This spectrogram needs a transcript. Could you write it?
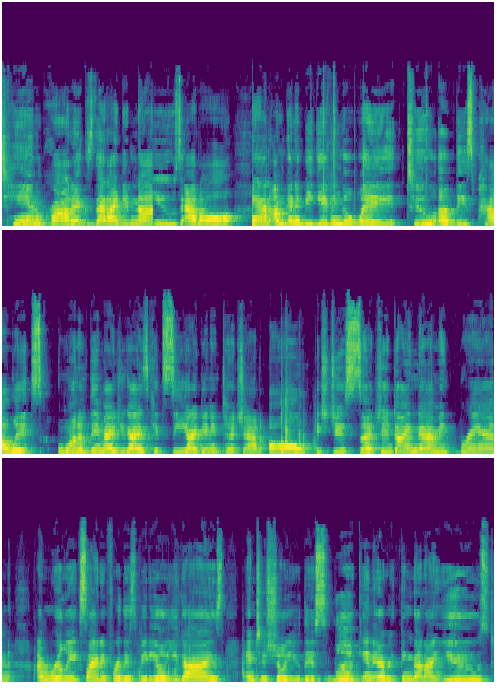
10 products that I did not use at all. And I'm to be giving away two of these palettes. One of them, as you guys could see, I didn't touch at all. It's just such a dynamic brand. I'm really excited for this video, you guys, and to show you this look and everything that I used.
